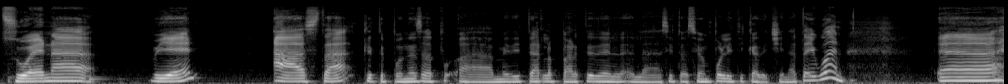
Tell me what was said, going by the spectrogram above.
Suena bien, hasta que te pones a, meditar la parte de la, situación política de China-Taiwán. Eh,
